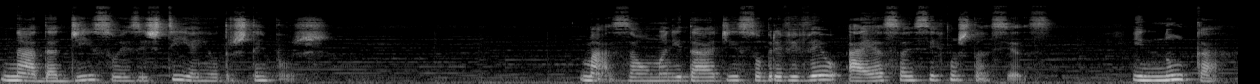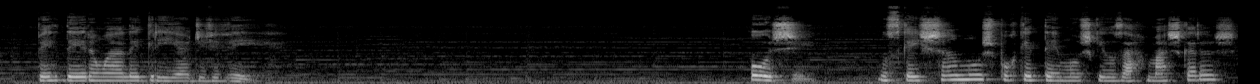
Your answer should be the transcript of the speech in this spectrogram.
Nada disso existia em outros tempos. Mas a humanidade sobreviveu a essas circunstâncias e nunca perderam a alegria de viver. Hoje, nos queixamos porque temos que usar máscaras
